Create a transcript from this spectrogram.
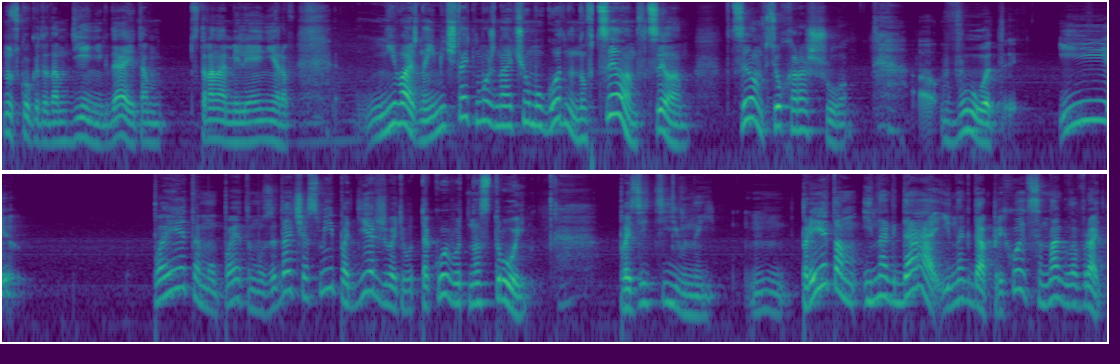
Ну, сколько-то там денег, да, и там страна миллионеров неважно, и мечтать можно о чем угодно, но в целом, в целом, в целом все хорошо. Вот. И поэтому, поэтому задача СМИ поддерживать вот такой вот настрой позитивный. При этом иногда, иногда приходится нагло врать.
